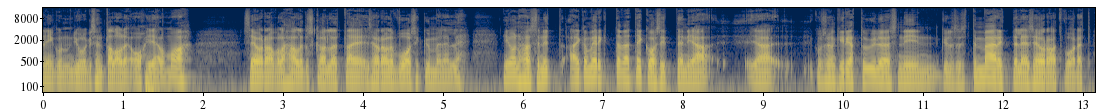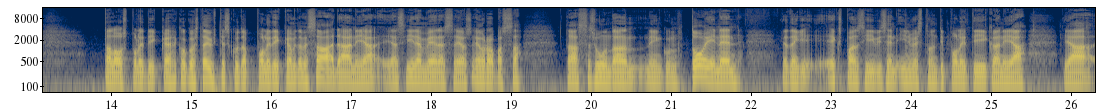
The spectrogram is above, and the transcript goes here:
niin kuin julkisen talouden ohjelmaa seuraavalle hallituskaudelle tai seuraavalle vuosikymmenelle, niin onhan se nyt aika merkittävä teko sitten, ja, ja kun se on kirjattu ylös, niin kyllä se sitten määrittelee seuraavat vuodet talouspolitiikkaa ja koko sitä yhteiskuntapolitiikkaa, mitä me saadaan, ja, ja siinä mielessä, jos Euroopassa taas se suunta on niin kuin toinen, jotenkin ekspansiivisen investointipolitiikan ja, ja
